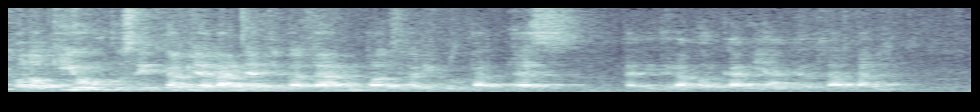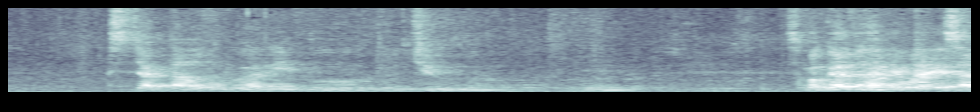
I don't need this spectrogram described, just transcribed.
Kolokium Putslit dan Jalan dan Jembatan tahun 2014 tadi dilaporkan yang ke-8 sejak tahun 2007. Semoga Tuhan Yang Maha Esa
